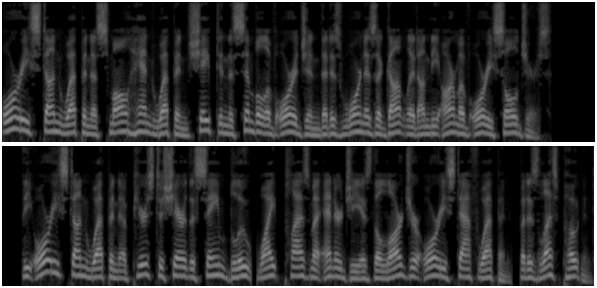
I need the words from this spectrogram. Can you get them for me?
Ori stun weapon A small hand weapon shaped in the symbol of origin that is worn as a gauntlet on the arm of Ori soldiers. The Ori stun weapon appears to share the same blue-white plasma energy as the larger Ori staff weapon, but is less potent.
